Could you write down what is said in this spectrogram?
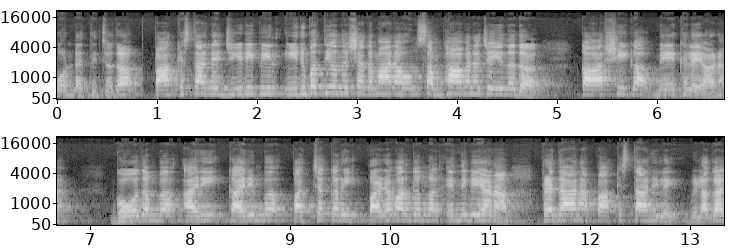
കൊണ്ടെത്തിച്ചത്. പാകിസ്ഥാന്റെ ജി ഡി പിയിൽ ഇരുപത്തിയൊന്ന് ശതമാനവും സംഭാവന ചെയ്യുന്നത് കാർഷിക മേഖലയാണ്. ഗോതമ്പ് അരി കരിമ്പ് പച്ചക്കറി പഴവർഗങ്ങൾ എന്നിവയാണ് പ്രധാന പാകിസ്ഥാനിലെ വിളകൾ.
